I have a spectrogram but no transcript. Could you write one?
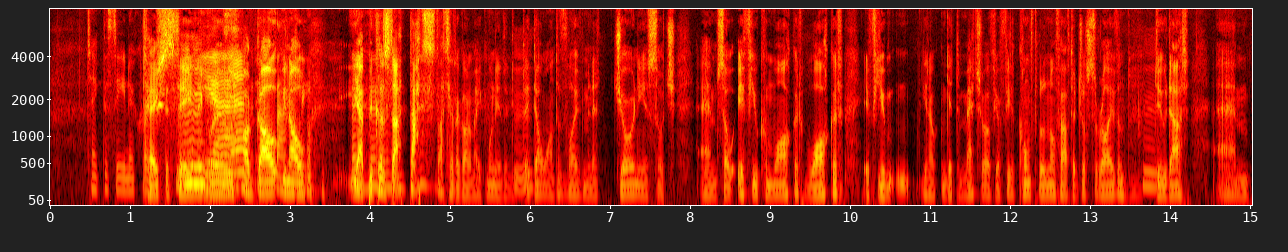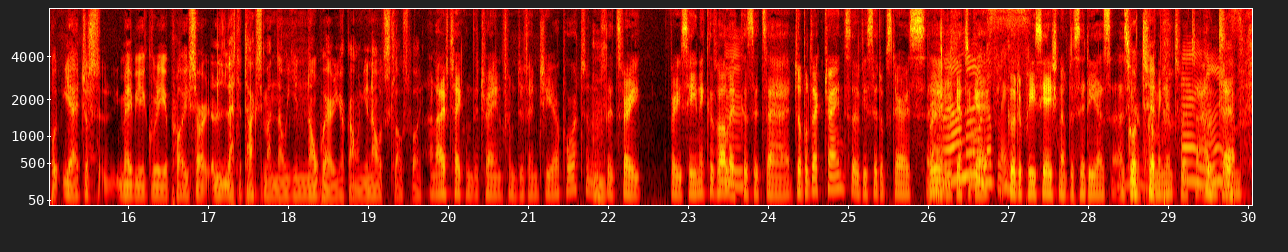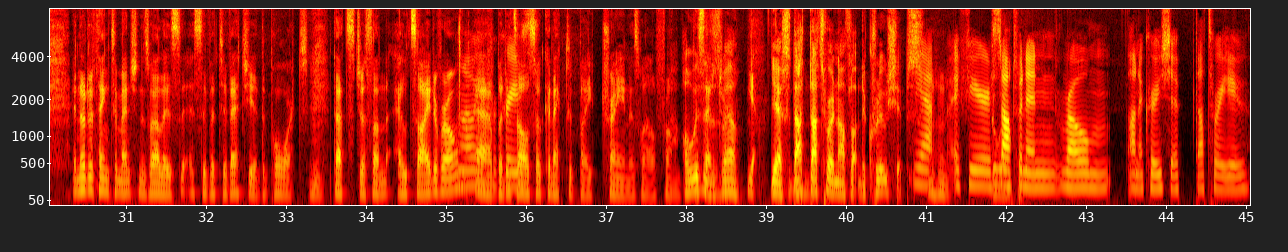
Take the scenic route. take the scenic mm, Yeah, route or go, you know, exactly. Yeah, because that that's that's how they're going to make money. They, they Mm. don't want a five minute journey as such. Um, so if you can walk it, walk it. If you you know can get the metro, if you feel comfortable enough after just arriving, Mm. do that. Um, but yeah, just maybe agree a price or let the taxi man know you know where you're going. You know it's close by. and I've taken the train from Da Vinci Airport, and Mm. it's very very scenic as well, Mm. because it's a double deck train. So if you sit upstairs, uh, you Brilliant. get Oh, to get lovely. good appreciation of the city as, as Good you're tip. coming into it. Very And nice. um, another thing to mention as well is uh, Civitavecchia, the port. Mm. That's just on outside of Rome, Oh, yeah, uh, but cruise. it's also connected by train as well from. Oh, the is it as well? Yeah. Yeah, so that Mhm. that's where an awful lot of the cruise ships. Yeah, Mhm. if you're Go stopping in Rome on a cruise ship, that's where you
